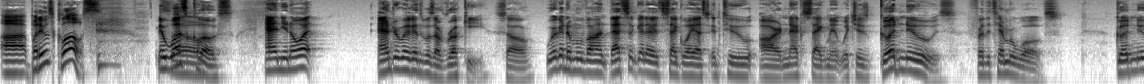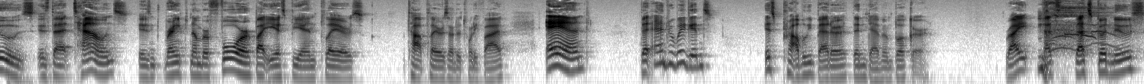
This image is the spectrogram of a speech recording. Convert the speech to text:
Uh, but it was close. It was close. And you know what? Andrew Wiggins was a rookie. So we're going to move on. That's going to segue us into our next segment, which is good news for the Timberwolves. Good news is that Towns is ranked number four by ESPN players, top players under 25, and that Andrew Wiggins is probably better than Devin Booker. Right? That's that's good news.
